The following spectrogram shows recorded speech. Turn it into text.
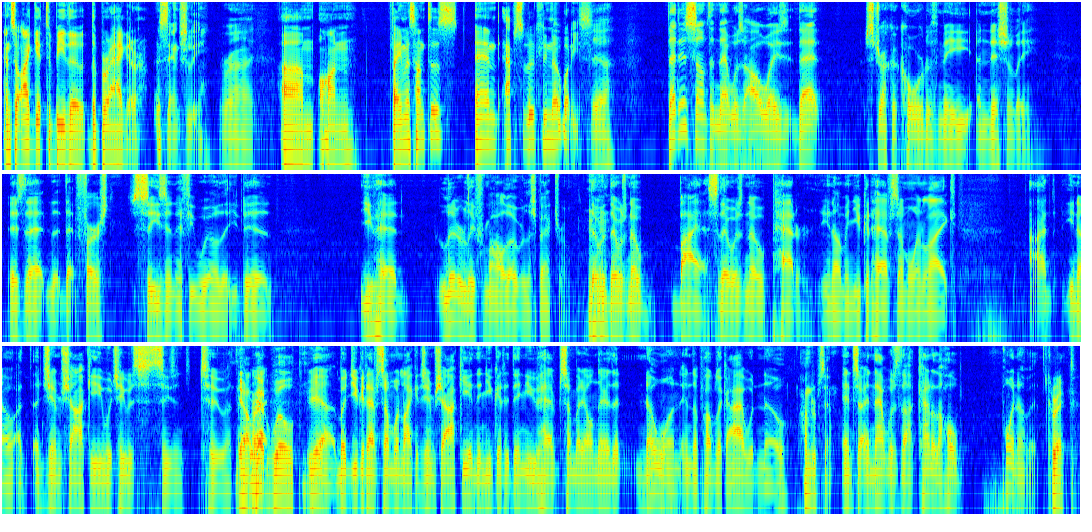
And so I get to be the, the bragger, essentially, Right. um, on famous hunters and absolutely nobodies. Yeah. That is something that was always that struck a chord with me initially. Is that that first season, if you will, that you did? You had literally from all over the spectrum. There was mm-hmm. there was no bias. There was no pattern. You know, I mean, you could have someone like, I, you know, a, a Jim Shockey, which he was season two. I think. Yeah, we right? had Will. Yeah, but you could have someone like a Jim Shockey, and then you could then you have somebody on there that no one in the public eye would know, 100%. and so and that was the kind of the whole point of it. Correct.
